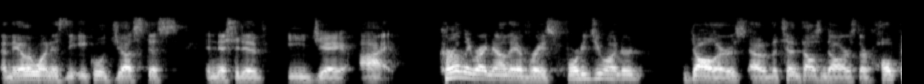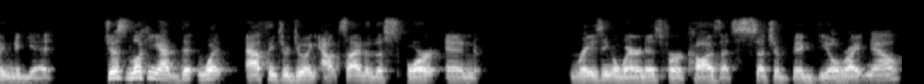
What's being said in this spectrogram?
and the other one is the Equal Justice Initiative, EJI. Currently, right now, they have raised $4,200 out of the $10,000 they're hoping to get. Just looking at th- what athletes are doing outside of the sport and raising awareness for a cause that's such a big deal right now,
